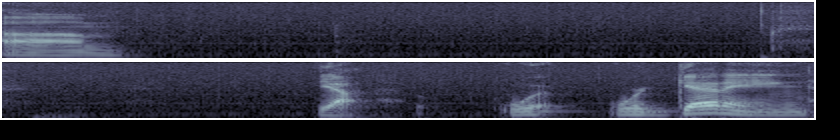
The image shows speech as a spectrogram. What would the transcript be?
um, yeah, we're, getting,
